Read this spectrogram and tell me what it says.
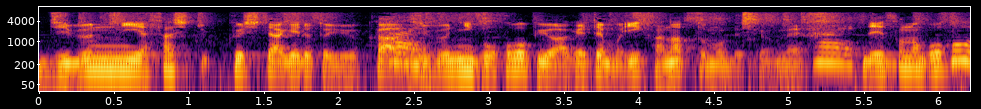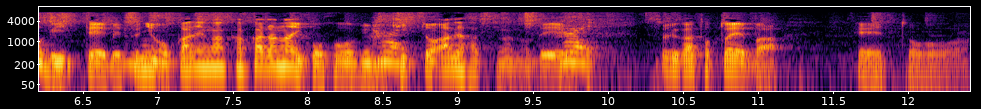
自分に優しくしてあげるというか、はい。自分にご褒美をあげてもいいかなと思うんですよね、はい。でそのご褒美って別にお金がかからないご褒美もきっとあるはずなので、はい。それが例えば、えーと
